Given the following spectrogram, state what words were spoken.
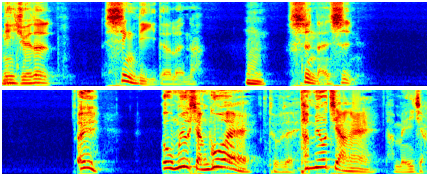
你觉得姓李的人呢？嗯，是男是女？哎，我没有想过，哎，对不对？他没有讲，哎，他没讲，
